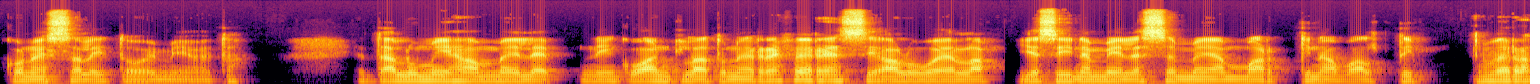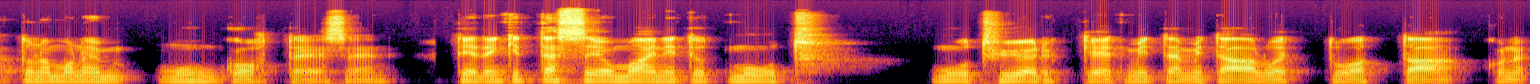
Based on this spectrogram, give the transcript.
konesalitoimijoita. Ja tämä Lumihan on meille niin kuin ainutlaatuinen referenssi alueella ja siinä mielessä meidän markkinavaltti verrattuna monen muuhun kohteeseen. Tietenkin tässä jo mainitut muut, muut hyödykkeet, mitä, mitä alue tuottaa kone,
